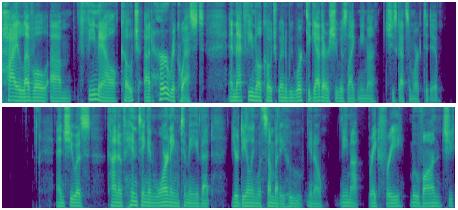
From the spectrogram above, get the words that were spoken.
high level um, female coach at her request. And that female coach, when we worked together, she was like, Nima, she's got some work to do. And she was kind of hinting and warning to me that you're dealing with somebody who, you know, Nima, break free, move on. She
